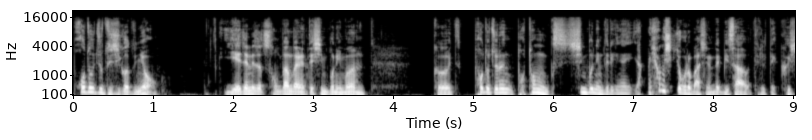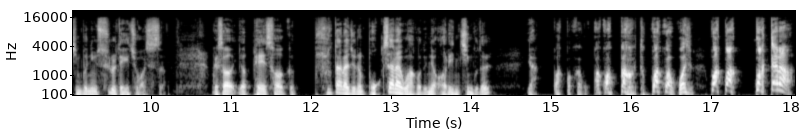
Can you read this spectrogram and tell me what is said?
포도주 드시거든요. 예전에 저 성당 다닐 때 신부님은 그 포도주는 보통 신부님들이 그냥 약간 형식적으로 마시는데 미사 드릴 때 그 신부님이 술을 되게 좋아하셨어. 그래서 옆에서 그 술 따라주는 복사라고 하거든요. 어린 친구들. 야, 꽉꽉꽉 꽉꽉꽉 꽉꽉 꽉꽉 꽉 따라.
